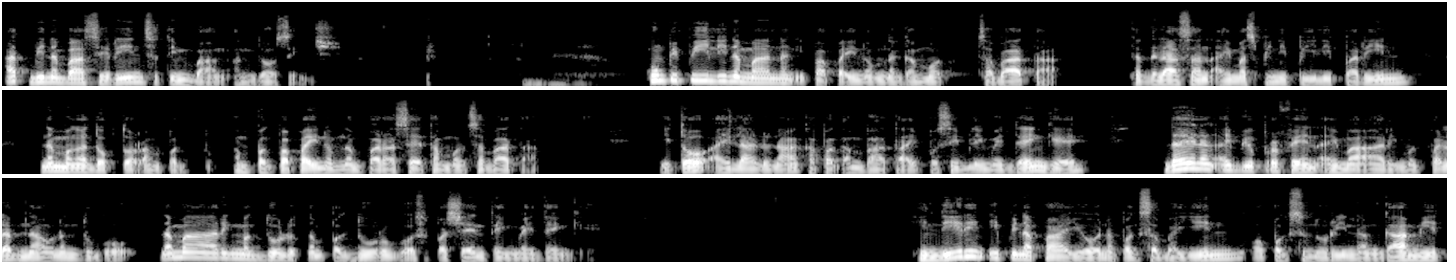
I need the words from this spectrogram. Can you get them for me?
at binabase rin sa timbang ang dosage. Kung pipili naman ng ipapainom na gamot sa bata, kadalasan ay mas pinipili pa rin ng mga doktor ang, pag, ang pagpapainom ng paracetamol sa bata. Ito ay lalo na kapag ang bata ay posibleng may dengue dahil ang ibuprofen ay maaaring magpalabnaw ng dugo na maaaring magdulot ng pagdurugo sa pasyenteng may dengue. Hindi rin ipinapayo na pagsabayin o pagsunurin ng gamit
